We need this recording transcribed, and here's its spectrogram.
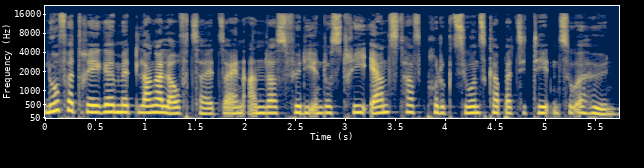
Nur Verträge mit langer Laufzeit seien Anlass für die Industrie, ernsthaft Produktionskapazitäten zu erhöhen.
